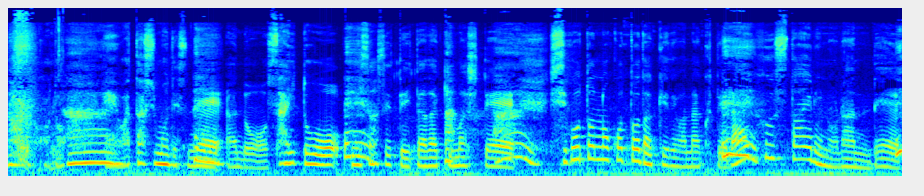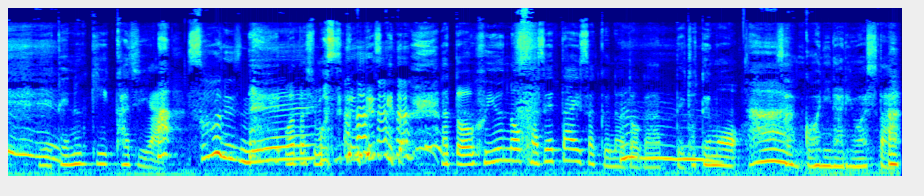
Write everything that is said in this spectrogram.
なるほど、えー私もですね、あのサイトを見させていただきまして、はい。仕事のことだけではなくて、ライフスタイルの欄で、えー手抜き家事やあそうですね。私もするんですけど あと冬の風対策などがあってとてもはい。参考になりました、ああ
